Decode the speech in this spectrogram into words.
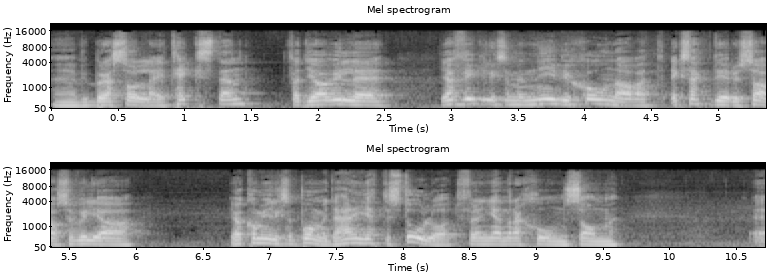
Eh, vi börjar sålla i texten. För att jag ville, jag fick liksom en ny vision av att exakt det du sa så vill jag, jag kom ju liksom på mig, det här är en jättestor låt för en generation som, eh,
